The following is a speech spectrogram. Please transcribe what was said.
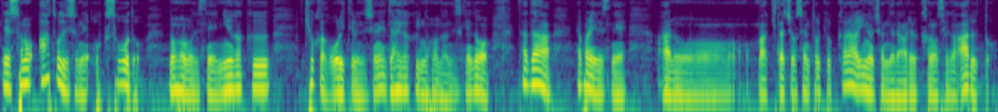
で、その後ですよね、オックスフォードの方もですね、入学許可が下りてるんですよね。大学院の方なんですけど、ただ、やっぱりですね、あのー、まあ、北朝鮮当局から命を狙われる可能性があると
